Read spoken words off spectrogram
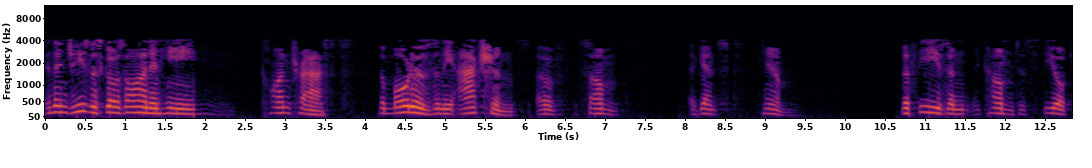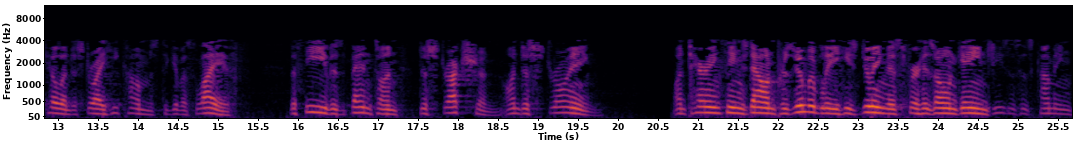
And then Jesus goes on and he contrasts the motives and the actions of some against him. The thieves and come to steal, kill, and destroy. He comes to give us life. The thief is bent on destruction, on destroying, on tearing things down. Presumably, he's doing this for his own gain. Jesus is coming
